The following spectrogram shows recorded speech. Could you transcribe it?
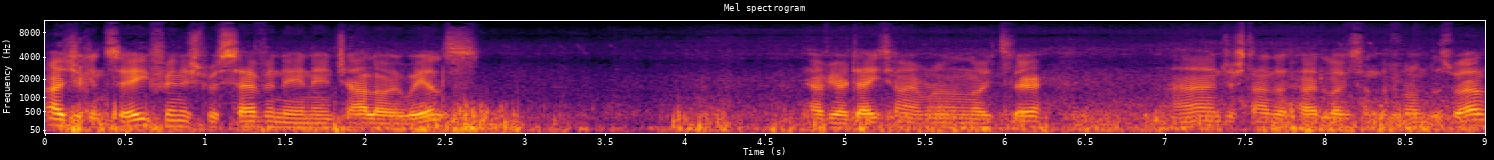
As you can see, finished with 17 inch alloy wheels. Have your daytime running lights there and your standard headlights on the front as well.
